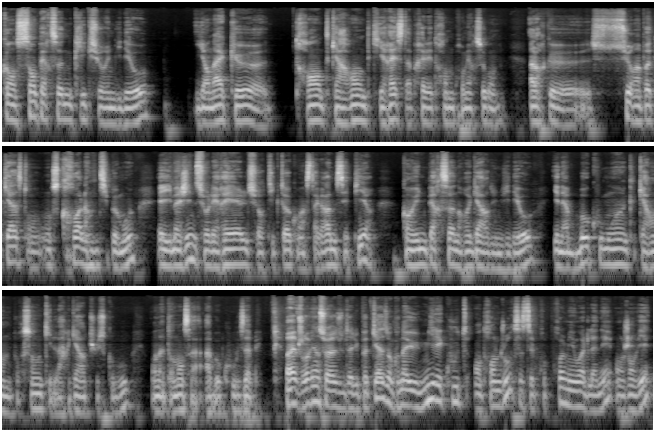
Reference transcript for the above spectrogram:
quand 100 personnes cliquent sur une vidéo, il y en a que euh, 30, 40 qui restent après les 30 premières secondes. Alors que sur un podcast, on, scrolle un petit peu moins. Et imagine sur les réels, sur TikTok ou Instagram, c'est pire quand une personne regarde une vidéo, il y en a beaucoup moins que 40% qui la regardent jusqu'au bout. On a tendance à, beaucoup zapper. Bref, je reviens sur le résultat du podcast. Donc, on a eu 1000 écoutes en 30 jours. Ça, c'est le premier mois de l'année, en janvier.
